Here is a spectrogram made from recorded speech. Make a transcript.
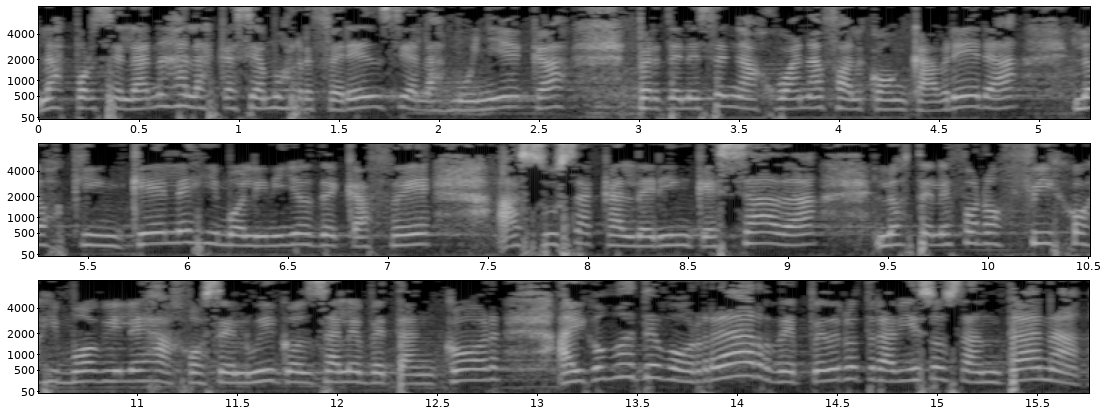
las porcelanas a las que hacíamos referencia, las muñecas, pertenecen a Juana Falcón Cabrera, los quinqueles y molinillos de café a Susa Calderín Quesada, los teléfonos fijos y móviles a José Luis González Betancor, hay gomas de borrar de Pedro Travieso Santana,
